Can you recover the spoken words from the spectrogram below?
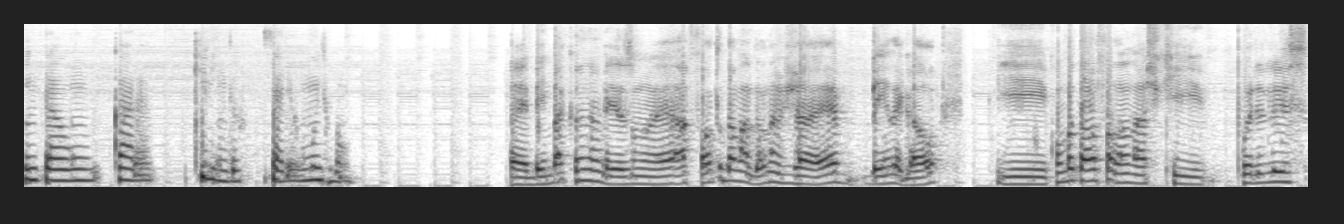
Então, cara, que lindo. Sério, muito bom. É bem bacana mesmo. É, a foto da Madonna já é bem legal. E como eu tava falando, acho que por eles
